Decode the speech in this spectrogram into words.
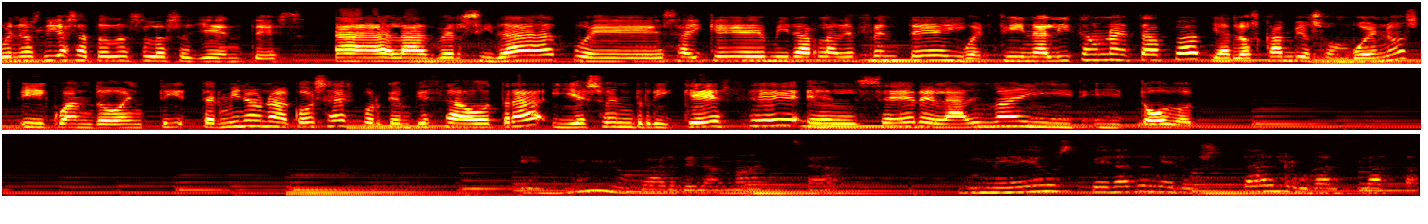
Buenos días a todos los oyentes. A la adversidad, pues hay que mirarla de frente y finaliza una etapa y los cambios son buenos y cuando termina una cosa es porque empieza otra y eso enriquece el ser, el alma y, y todo. En un lugar de la Mancha me he hospedado en el Hostal Rural Plaza.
